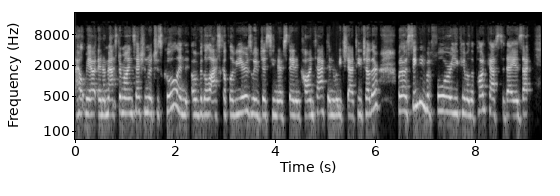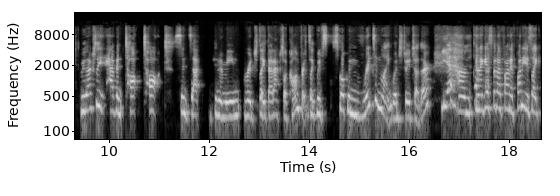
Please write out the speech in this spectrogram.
helped me out in a mastermind session, which is cool. And over the last couple of years, we've just you know stayed in contact and reached out to each other. But I was thinking before you came on the podcast today is that we've actually haven't talked talked since that you know what I mean rich like that actual conference. Like we've spoken written language to each other. Yeah. Um, and I guess what I find it funny is like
